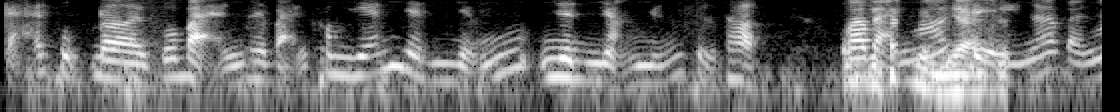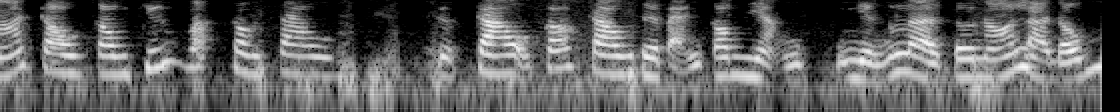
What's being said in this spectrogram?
cả cuộc đời của bạn thì bạn không dám nhìn những nhìn nhận những sự thật. Và bạn nói chuyện á bạn nói câu câu trước vắt câu sau. Câu có câu thì bạn công nhận những lời tôi nói là đúng.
